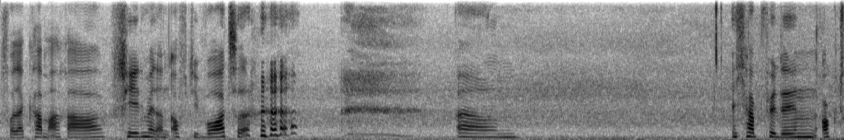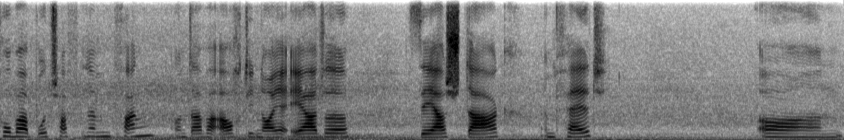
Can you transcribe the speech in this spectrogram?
Vor der Kamera fehlen mir dann oft die Worte. ähm, ich habe für den Oktober Botschaften empfangen und da war auch die neue Erde sehr stark im Feld. Und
